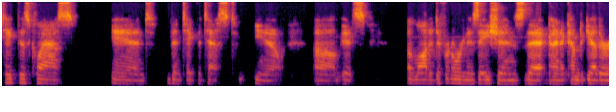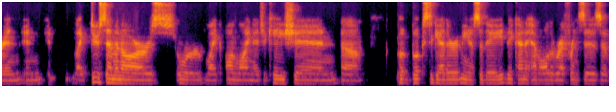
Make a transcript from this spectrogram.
take this class and then take the test you know? Um it's a lot of different organizations that kind of come together and, and, and like do seminars or like online education um, put books together you know? So they they kind of have all the references of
